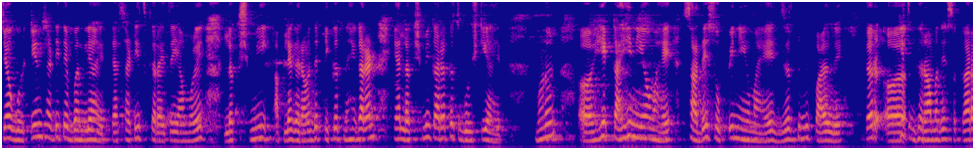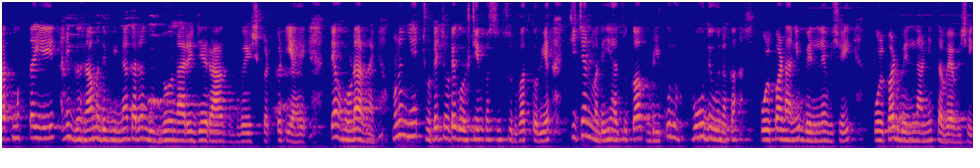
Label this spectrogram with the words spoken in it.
ज्या गोष्टींसाठी ते बनले आहेत त्यासाठीच करायचं. यामुळे लक्ष्मी आपल्या घरामध्ये टिकत नाही कारण या लक्ष्मीकारकच गोष्टी आहेत. म्हणून हे काही नियम आहे साधे सोपे नियम आहे जर तुम्ही पाळले तर घरामध्ये सकारात्मकता येईल आणि घरामध्ये विनाकारण उद्भवणारे जे राग द्वेष कटकटी आहे त्या होणार नाही. म्हणून या छोट्या छोट्या गोष्टींपासून सुरुवात करूया. किचनमध्ये ह्या चुका बिलकुल होऊ देऊ नका. पोळपाट आणि बेलण्याविषयी पोळपाट बेलणं आणि तव्याविषयी.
